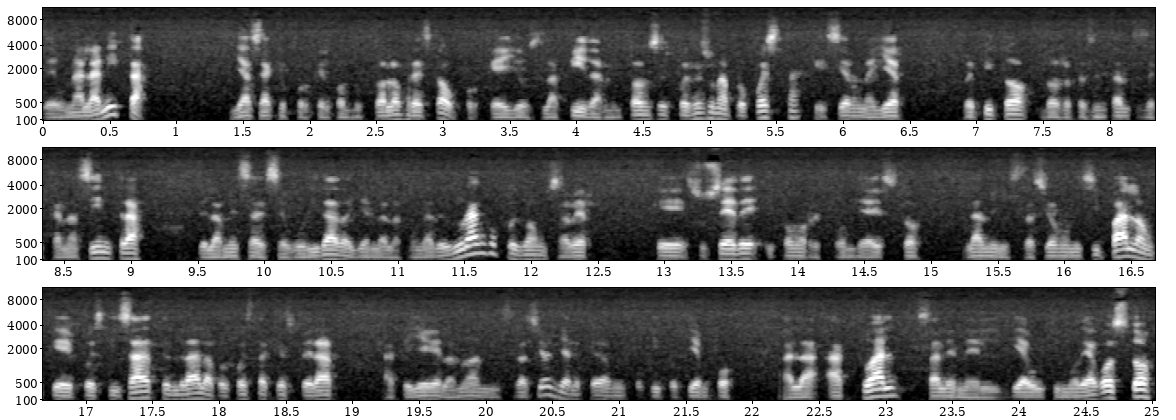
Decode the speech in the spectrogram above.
de una lanita ya sea que porque el conductor la ofrezca o porque ellos la pidan. Entonces, pues es una propuesta que hicieron ayer, repito, los representantes de Canacintra, de la mesa de seguridad allá en la laguna de Durango, pues vamos a ver qué sucede y cómo responde a esto la administración municipal, aunque pues quizá tendrá la propuesta que esperar a que llegue la nueva administración, ya le queda muy poquito tiempo a la actual, sale en el día último de agosto,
